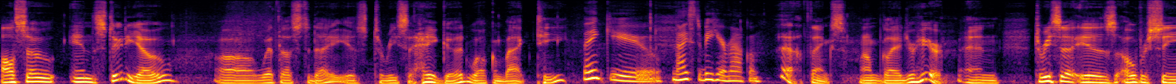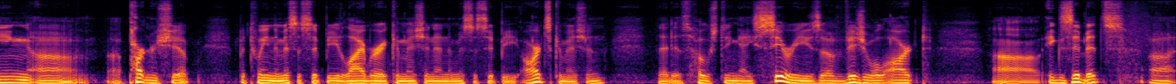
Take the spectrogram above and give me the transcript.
Also in the studio uh, with us today is Teresa Haygood. Welcome back, T. Thank you. Nice to be here, Malcolm. Yeah, thanks. I'm glad you're here. And Teresa is overseeing uh, a partnership between the Mississippi Library Commission and the Mississippi Arts Commission that is hosting a series of visual art uh, exhibits uh,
